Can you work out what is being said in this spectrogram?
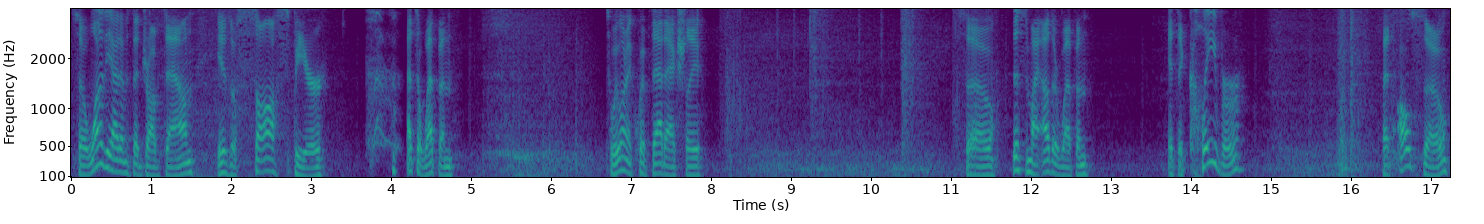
So one of the items that drop down is a saw spear. That's a weapon. So we want to equip that, actually. So this is my other weapon. It's a cleaver, but also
